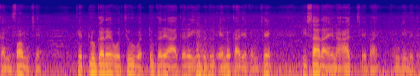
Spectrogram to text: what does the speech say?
કન્ફર્મ છે. કેટલું કરે, ઓછું, વધતું કરે, આ કરે, એ બધું એનો કાર્યક્રમ છે. ઈશારા એના જ છે ભાઈ, સમજી લેજો.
